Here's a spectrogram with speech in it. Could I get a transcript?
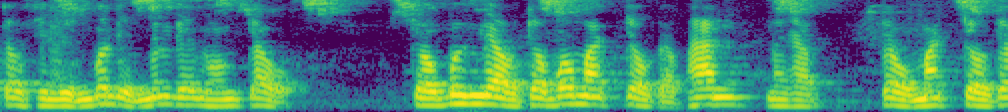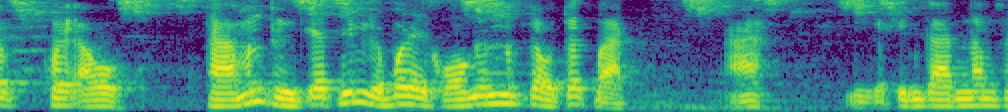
เจ้าสิเล่นบ่เล่นมันเรื่องของเจ้า เจ้าเบิ่งแล้วเจ้าบ่มักเจ้าก็พันนะครับ เจ้ามักเจ้าจะคอยเอาถามมันถือแอดมินก็บ่ได้ขอเงินนำเจ้าจักบาทอะนี่ก็เป็นการนำเส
